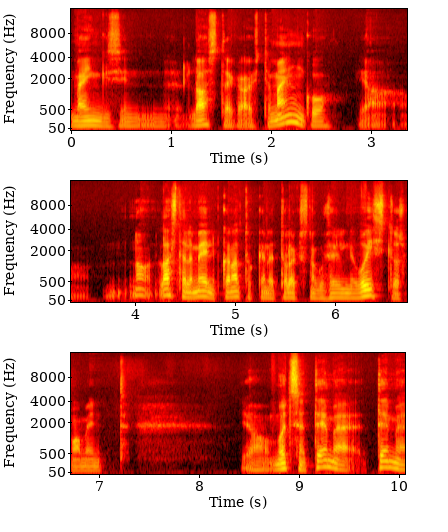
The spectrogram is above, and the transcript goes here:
mängisin lastega ühte mängu ja no lastele meeldib ka natukene, et oleks nagu selline võistlusmoment. ja mõtlesin, et teeme, teeme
